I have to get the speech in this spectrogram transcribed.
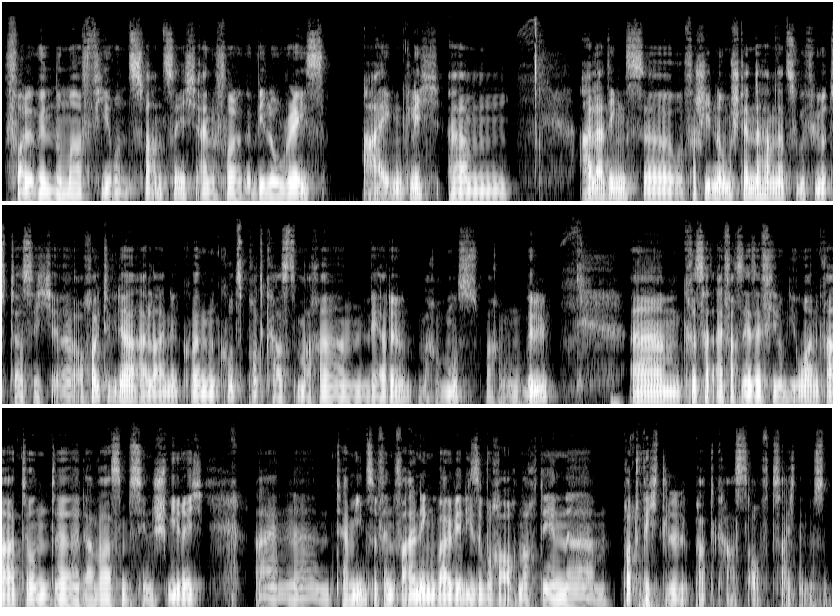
Folge Nummer 24, eine Folge Velo Race eigentlich. Ähm, allerdings äh, verschiedene Umstände haben dazu geführt, dass ich äh, auch heute wieder alleine einen Kurzpodcast machen werde, machen muss, machen will. Ähm, Chris hat einfach sehr, sehr viel um die Ohren gerade und äh, da war es ein bisschen schwierig, einen äh, Termin zu finden, vor allen Dingen, weil wir diese Woche auch noch den äh, Pottwichtel-Podcast aufzeichnen müssen.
